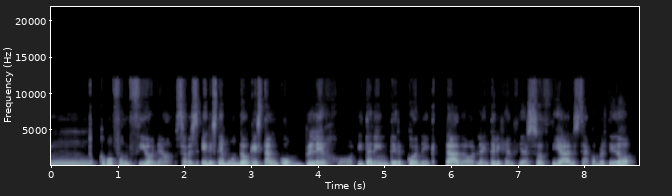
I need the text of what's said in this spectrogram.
Mm, ¿Cómo funciona? ¿Sabes? En este mundo que es tan complejo y tan interconectado, la inteligencia social se ha convertido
